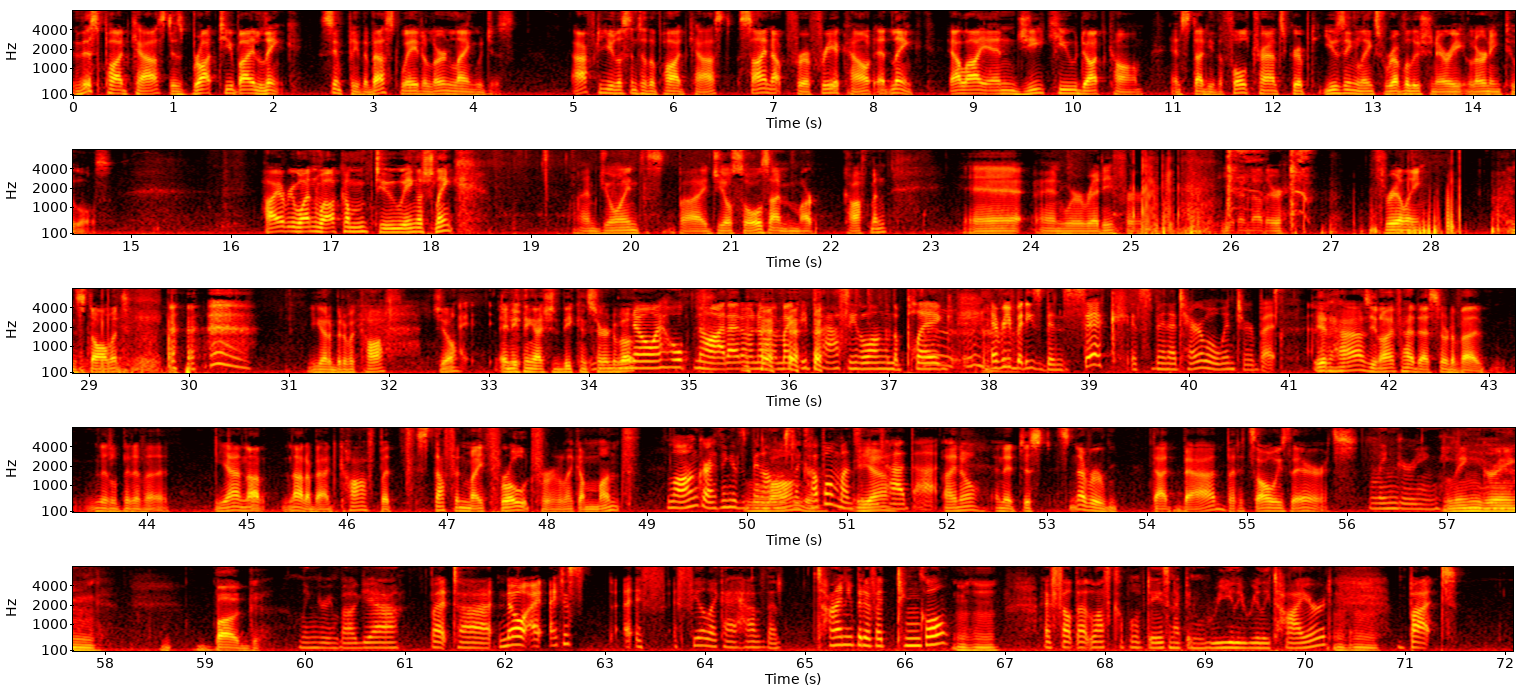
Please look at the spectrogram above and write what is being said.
This podcast is brought to you by LingQ, simply the best way to learn languages. After you listen to the podcast, sign up for a free account at LingQ, L-I-N-G-Q dot com, and study the full transcript using LingQ's revolutionary learning tools. Hi everyone, welcome to English LingQ. I'm joined by Jill Souls. I'm Mark Kaufmann, uh, and we're ready for yet another thrilling installment. you got a bit of a cough, Jill? Anything I should be concerned about? No, I hope not. I don't know. It might be passing along the plague. Everybody's been sick. It's been a terrible winter, but uh, It has. You know, I've had a sort of a little bit of a yeah, not not a bad cough, but stuff in my throat for like a month. longer. I think it's been almost a couple months that Yeah. you've had that I know, and it just it's never that bad, but it's always there. It's lingering, lingering bug. Lingering bug. Yeah, but uh, no, I, I just I, f- I feel like I have that tiny bit of a tingle. hmm I've felt that the last couple of days, and I've been really, really tired. hmm But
